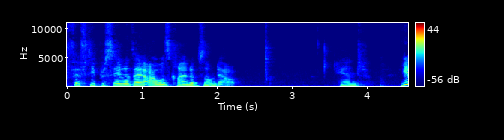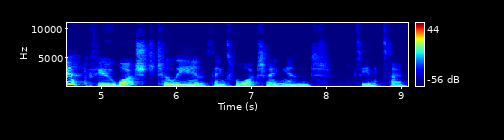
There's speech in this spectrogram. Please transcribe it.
50% of that, I was kind of zoned out. And yeah, if you watched till the end, thanks for watching, and see you next time.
